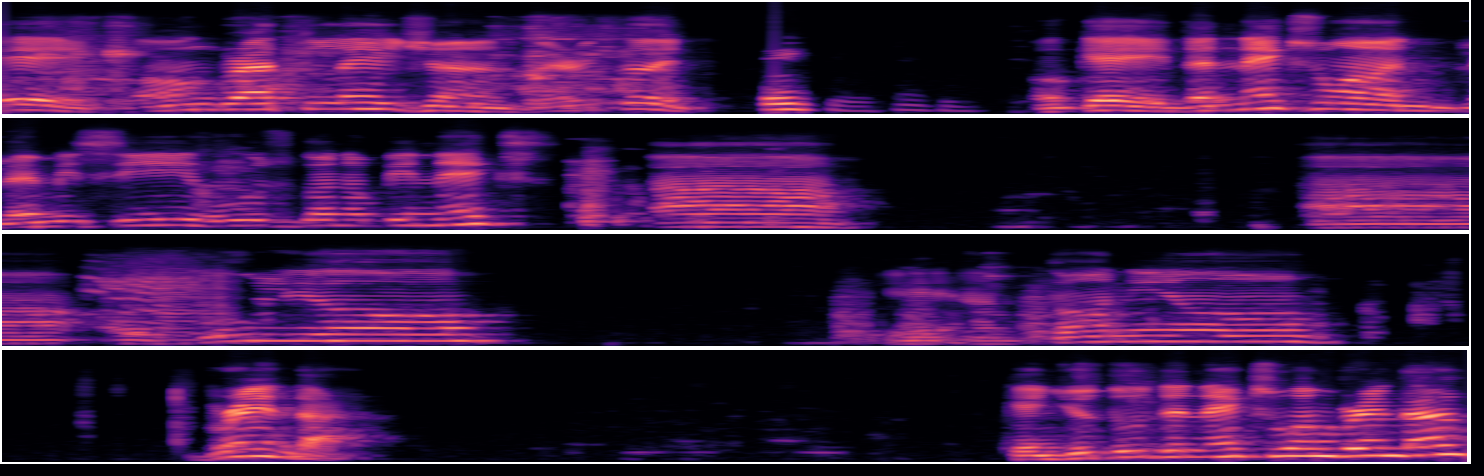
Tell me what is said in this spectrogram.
Okay, congratulations. Very good. Thank you. Thank you. Okay, the next one. Let me see who's gonna be next. Uh, uh, Julio, okay, Antonio, Brenda. Can you do the next one, Brenda?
